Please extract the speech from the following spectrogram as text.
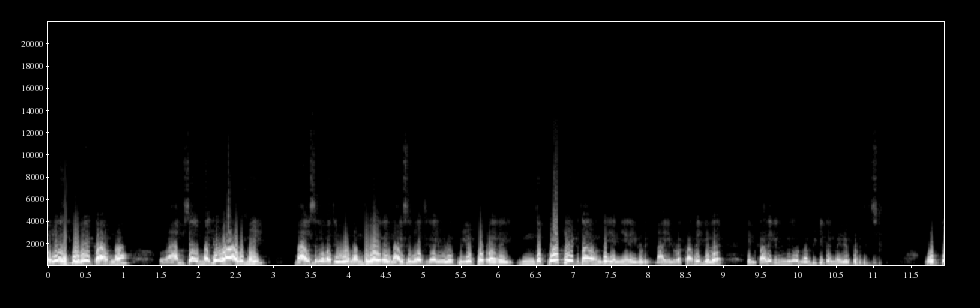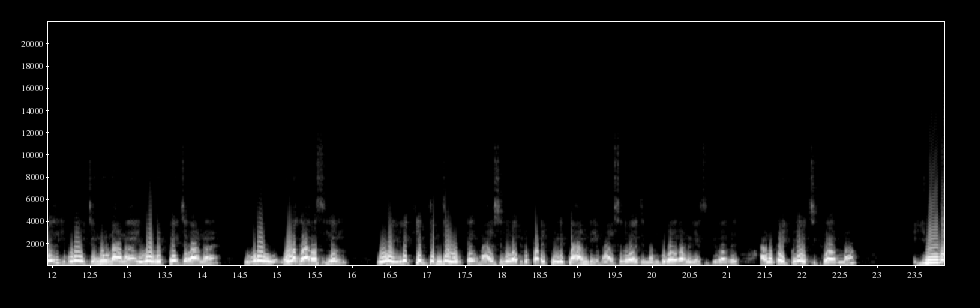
மரியாதைக்கு ஒரே காரணம் ராம் சார் மாதிரி ஒரு ஆளுமை நாய் செல்வராஜ் இவ்வளோ நம்புறாரு நாய் செல்வராஜுக்காக இவ்வளோ பிரியப்படுறாரு. இந்த போர்ட்ரேட் தான் வந்து என்னை என்னுடைய நான் என்னோட கதைகளை என் கதைகள் மீது ஒரு நம்பிக்கைத்தன்மை ஏற்படுத்துச்சு. ஒருத்தர் இவ்வளோ ஜெனூனான இவ்வளோ லிட்ரேச்சரான இவ்வளோ உலக அரசியல் இவ்வளோ இலக்கியம் தெரிஞ்ச ஒருத்தர் மாரி செல்வராஜோட படைப்புகளை தாண்டி மாரி செல்வராஜ் நம்புறாரு அவனை நேசிக்கிறாரு அவனை கைக்குள்ளே வச்சுக்கிறாருன்னா இந்த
